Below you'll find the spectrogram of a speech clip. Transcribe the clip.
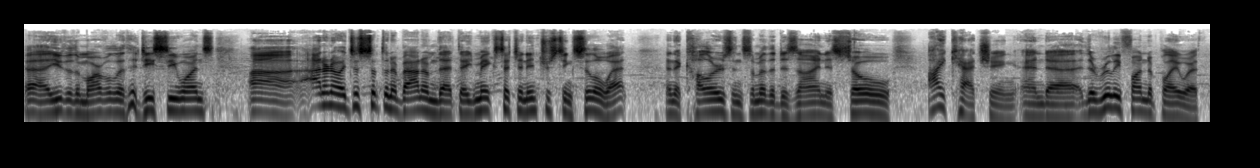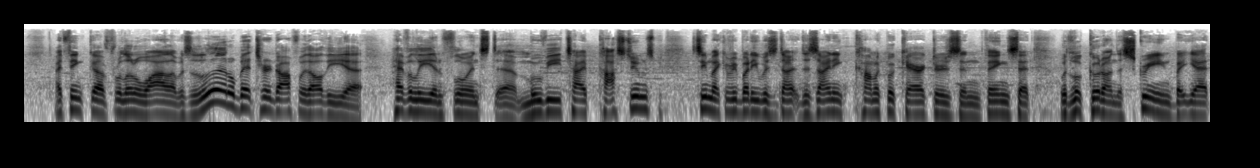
uh, either the Marvel or the DC ones. Uh, I don't know. It's just something about them that they make such an interesting silhouette, and the colors and some of the design is so eye-catching, and uh, they're really fun to play with. I think uh, for a little while I was a little bit turned off with all the uh, heavily influenced uh, movie type costumes. It seemed like everybody was de- designing comic book characters and things that would look good on the screen, but yet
